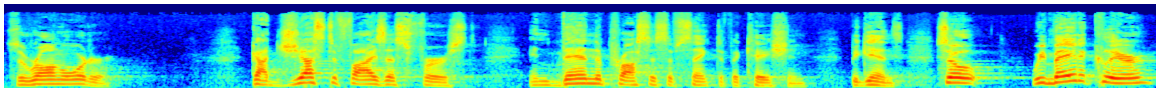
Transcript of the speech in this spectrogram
It's the wrong order. God justifies us first, and then the process of sanctification begins. So we've made it clear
